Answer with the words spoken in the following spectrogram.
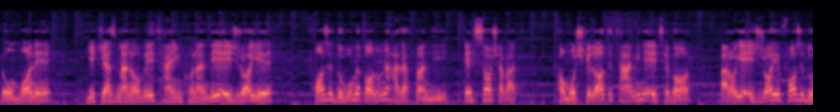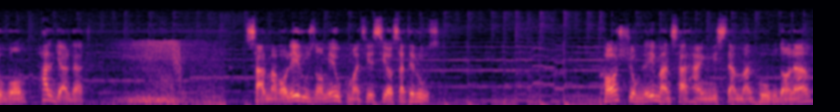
به عنوان یکی از منابع تعیین کننده اجرای فاز دوم قانون هدفمندی احسا شود تا مشکلات تأمین اعتبار برای اجرای فاز دوم حل گردد. سرمقاله روزنامه حکومتی سیاست روز. کاش جمله من سرهنگ نیستم من حقوق دانم.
